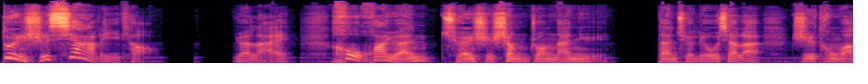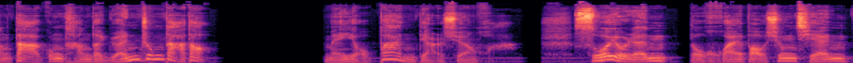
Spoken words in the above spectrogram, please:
顿时吓了一跳。原来后花园全是盛装男女，但却留下了直通往大公堂的园中大道，没有半点喧哗，所有人都怀抱胸前，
